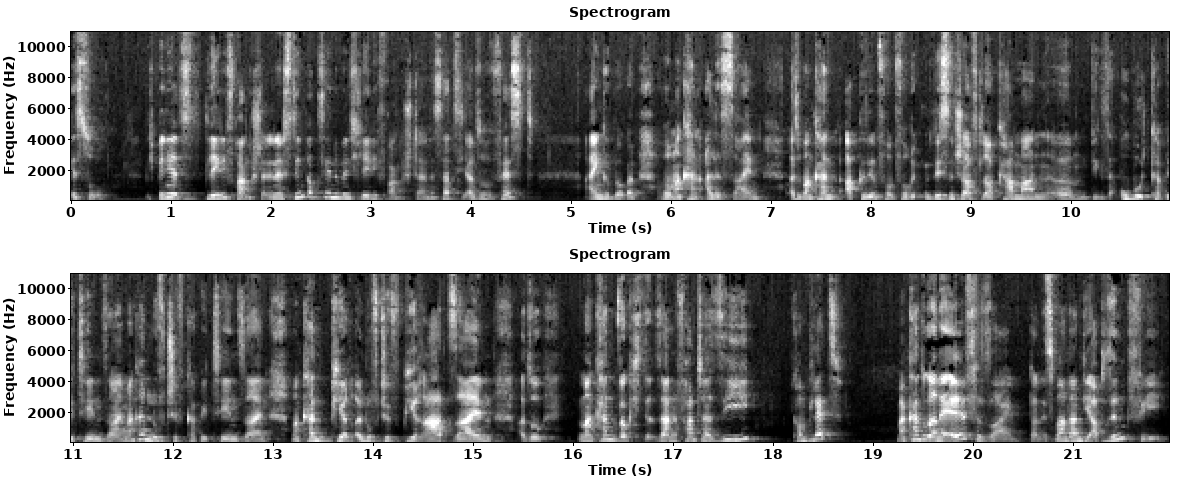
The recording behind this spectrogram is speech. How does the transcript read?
ist so. Ich bin jetzt Lady Frankenstein. In der Steampunk-Szene bin ich Lady Frankenstein. Das hat sich also fest eingebürgert. Aber man kann alles sein. Also man kann, abgesehen vom verrückten Wissenschaftler, kann man, ähm, wie gesagt, U-Boot-Kapitän sein, man kann Luftschiff-Kapitän sein, man kann Pir Luftschiff-Pirat sein. Also man kann wirklich seine Fantasie komplett, man kann sogar eine Elfe sein. Dann ist man dann die Absinthfee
